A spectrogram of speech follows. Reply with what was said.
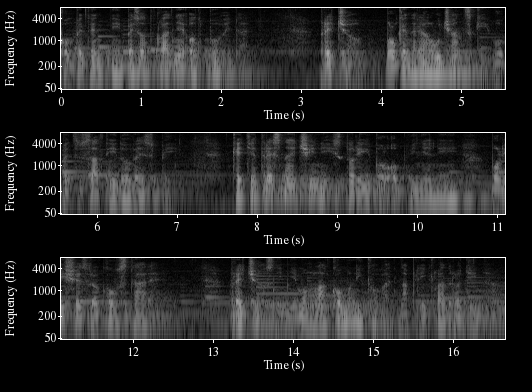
kompetentní bezodkladne odpovedať. Prečo bol generál Lučanský vôbec vzatý do väzby? Keď tie trestné činy, z ktorých bol obvinený, boli 6 rokov staré. Prečo s ním nemohla komunikovať napríklad rodina?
